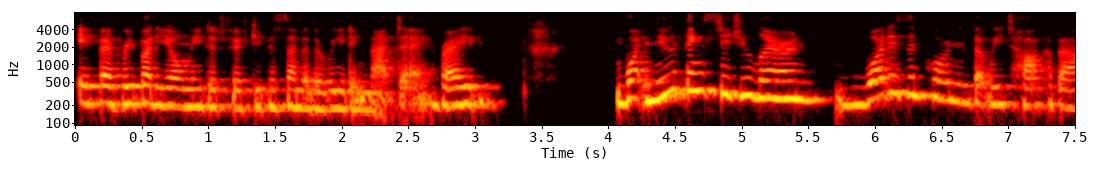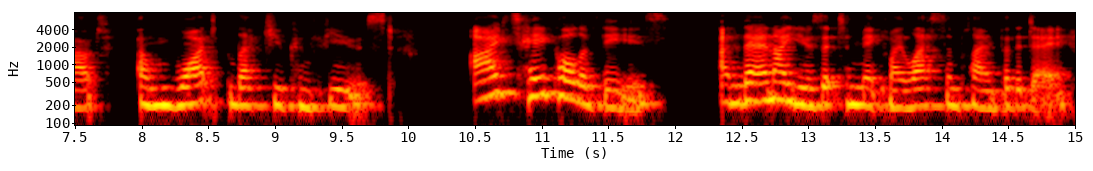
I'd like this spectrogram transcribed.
if everybody only did 50% of the reading that day, right? What new things did you learn? What is important that we talk about? And what left you confused? I take all of these and then I use it to make my lesson plan for the day.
